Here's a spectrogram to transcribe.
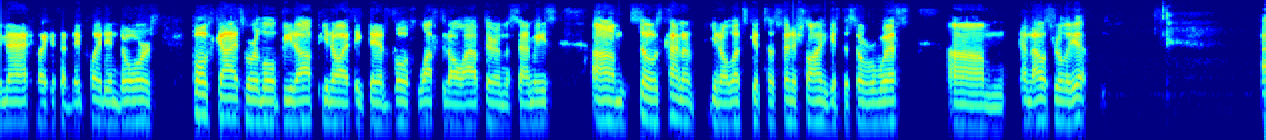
match. Like I said, they played indoors. Both guys were a little beat up. You know, I think they had both left it all out there in the semis. Um, so it was kind of, you know, let's get to the finish line, get this over with. Um, and that was really it. Uh,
